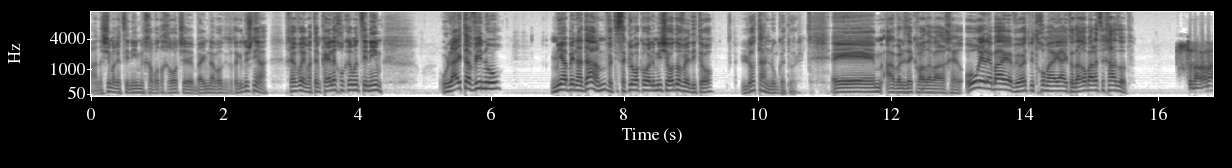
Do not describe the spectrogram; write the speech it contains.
האנשים הרציניים מחברות אחרות שבאים לעבוד איתו, תגידו שנייה, חבר'ה, אם אתם כאלה חוקרים רציניים, אולי תבינו מי הבן אדם, ותסתכלו מה קורה למי שעוד עובד איתו, לא תענוג גדול. אמ, אבל זה כבר דבר אחר. אורי לבייב, יועץ בתחום ה-AI, תודה רבה על השיחה הזאת. תודה רבה.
